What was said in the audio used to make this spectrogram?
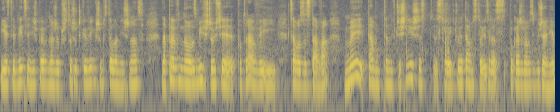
Jestem więcej niż pewna, że przy troszeczkę większym stole niż nas na pewno zmieszczą się potrawy i cała zestawa. My tam ten wcześniejszy st- stroik, który tam stoi, zaraz pokażę Wam zbliżenie.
